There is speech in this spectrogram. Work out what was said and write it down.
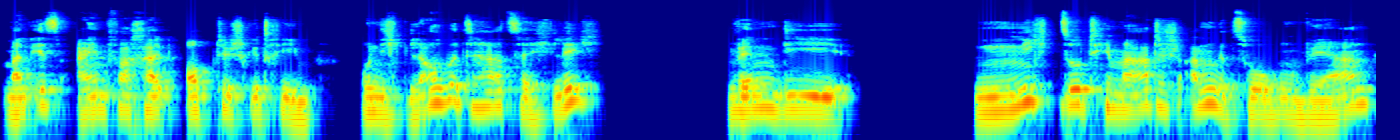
man ist einfach halt optisch getrieben. Und ich glaube tatsächlich, wenn die nicht so thematisch angezogen wären,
